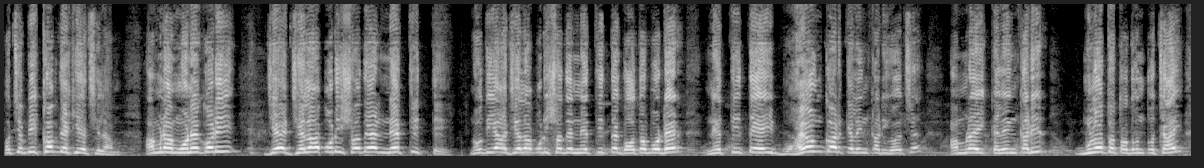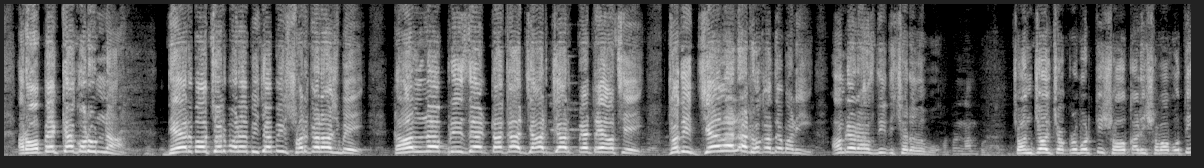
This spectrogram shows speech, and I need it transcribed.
হচ্ছে বিক্ষোভ দেখিয়েছিলাম। আমরা মনে করি যে জেলা পরিষদের নেতৃত্বে নদিয়া জেলা পরিষদের নেতৃত্বে গত বোর্ডের নেতৃত্বে এই ভয়ঙ্কর কেলেঙ্কারি হয়েছে। আমরা এই কেলেঙ্কারির মূলত তদন্ত চাই। আর অপেক্ষা করুন না দেড় বছর পরে বিজেপির সরকার আসবে। কালনা ব্রিজের টাকা যার যার পেটে আছে। যদি জেলে না ঢোকাতে পারি আমরা রাজনীতি ছেড়ে দেবো। চঞ্চল চক্রবর্তী সহকারী সভাপতি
